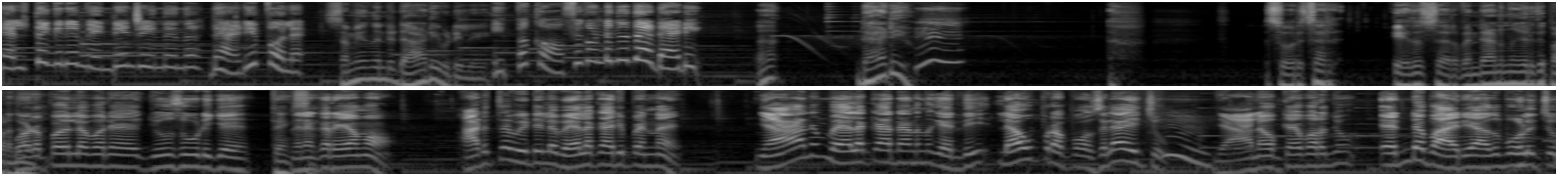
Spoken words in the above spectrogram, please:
ഹെൽത്ത് എങ്ങനെ മെയിന്റെയിൻ ചെയ്യുന്നെന്ന് ഡാഡി പോലെ. സമയം നിന്റെ ഡാഡി വിടില്ലേ ഇപ്പൊ കോഫി കൊണ്ടുവന്നതാ ഡാഡി. ഡാഡിയോ? സോറി സാർ ഏതോ സെർവന്റ് ആണെന്ന് കരുതി പറഞ്ഞു കുഴപ്പമില്ല പോലെ ജ്യൂസ് കുടിക്കേ. നിനക്കറിയാമോ? അടുത്ത വീട്ടിലെ വേലക്കാരി പെണ്ണ് ഞാനും വേലക്കാരനാണെന്ന് കരുതി ലവ് പ്രപ്പോസൽ അയച്ചു. ഞാനൊക്കെ പറഞ്ഞു എന്റെ ഭാര്യ അത് പൊളിച്ചു.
